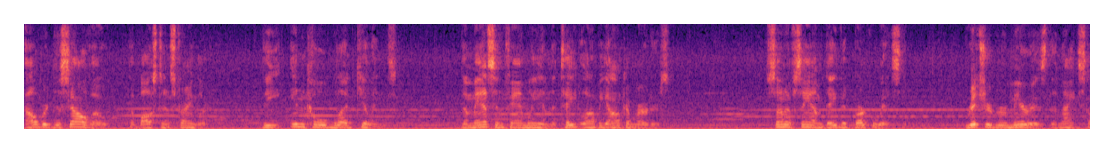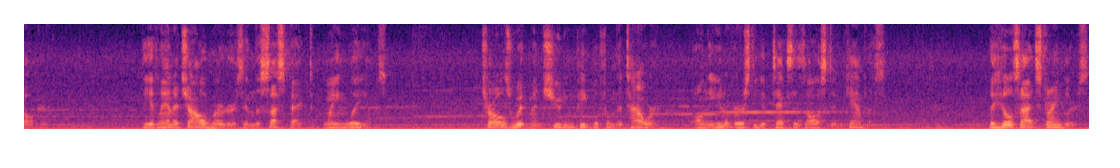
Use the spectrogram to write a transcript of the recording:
Albert DeSalvo, the Boston Strangler. The in cold blood killings. The Manson family and the Tate LaBianca murders. Son of Sam David Berkowitz. Richard Ramirez, the Night Stalker. The Atlanta child murders and the suspect, Wayne Williams. Charles Whitman shooting people from the tower on the University of Texas Austin campus. The Hillside Stranglers.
